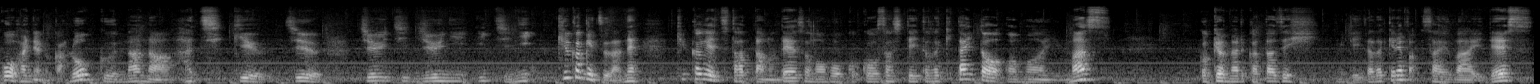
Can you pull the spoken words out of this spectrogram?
5入んないのか。6789101112129ヶ月だね。9ヶ月経ったのでその報告をさせていただきたいと思います。ご興味ある方は是非見ていただければ幸いです。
